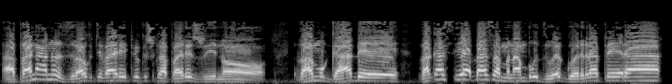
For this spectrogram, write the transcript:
hapana anoziva kuti varipi kusvika pari zvino. Vamugabe vakasiya basa muna mbudzi wegore rapera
